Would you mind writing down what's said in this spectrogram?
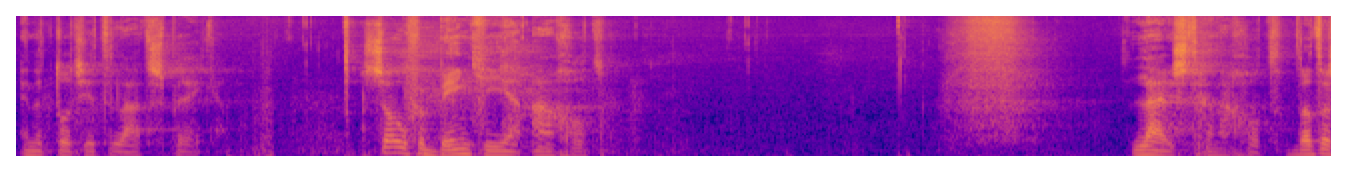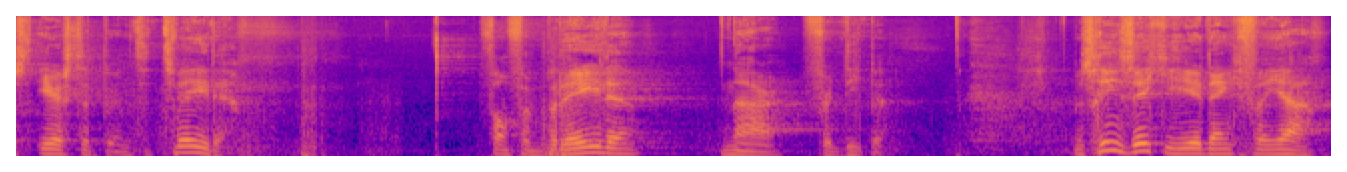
en het tot je te laten spreken? Zo verbind je je aan God. Luisteren naar God. Dat was het eerste punt. Het tweede. Van verbreden naar verdiepen. Misschien zit je hier en denk je van ja,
